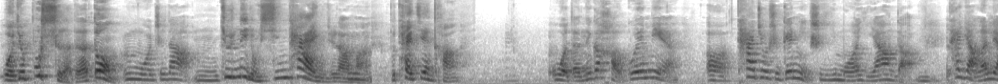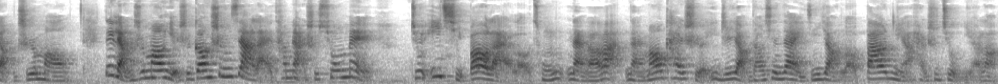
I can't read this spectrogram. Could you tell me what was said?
我就不舍得动，嗯，我知道，嗯，就是那种心态，你知道吗？不太健康。我的那个好闺蜜，呃，她就是跟你是一模一样的，她养了两只猫，那两只猫也是刚生下来，她们俩是兄妹。就一起抱来了，从奶娃娃、奶猫开始，一直养到现在，已经养了八年还是九年了。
